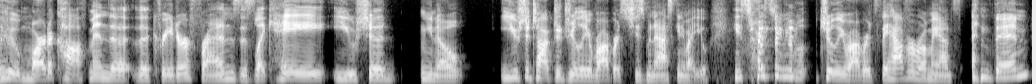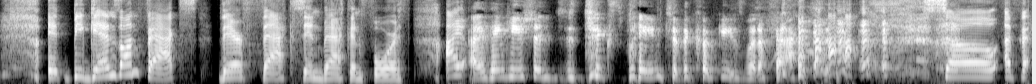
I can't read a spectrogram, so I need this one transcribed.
who Marta Kauffman, the the creator of Friends, is like, hey, you should, you know, you should talk to Julia Roberts. She's been asking about you. He starts dating Julia Roberts. They have a romance. And then it begins on fax. They're faxing back and forth. I I think you should explain to the cookies what a fact is. so a, fa-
